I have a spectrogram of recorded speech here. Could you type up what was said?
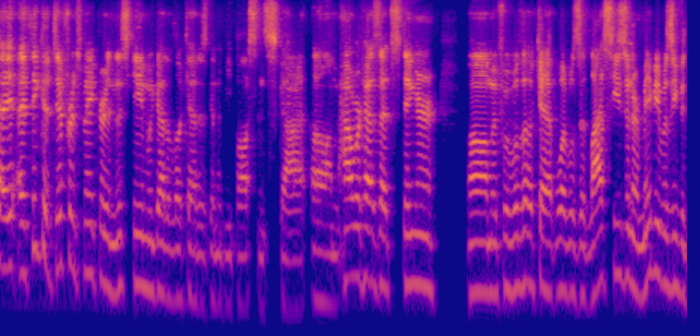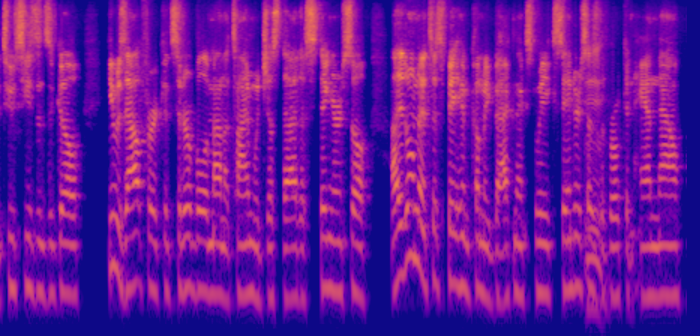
Yeah, I think a difference maker in this game we got to look at is going to be Boston Scott. Um, Howard has that stinger. Um, if we look at what was it last season, or maybe it was even two seasons ago, he was out for a considerable amount of time with just that a stinger. So I don't anticipate him coming back next week. Sanders has mm. the broken hand now.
